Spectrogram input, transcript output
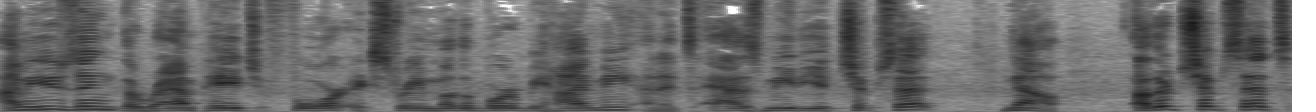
I'm using the Rampage 4 Extreme motherboard behind me and its ASMedia chipset. Now, other chipsets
